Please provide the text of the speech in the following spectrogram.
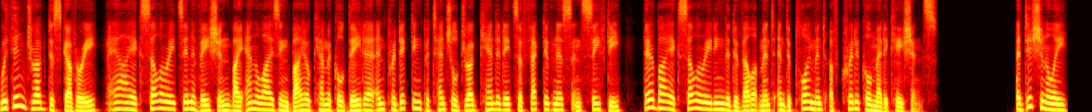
Within drug discovery, AI accelerates innovation by analyzing biochemical data and predicting potential drug candidates' effectiveness and safety, thereby accelerating the development and deployment of critical medications. Additionally,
